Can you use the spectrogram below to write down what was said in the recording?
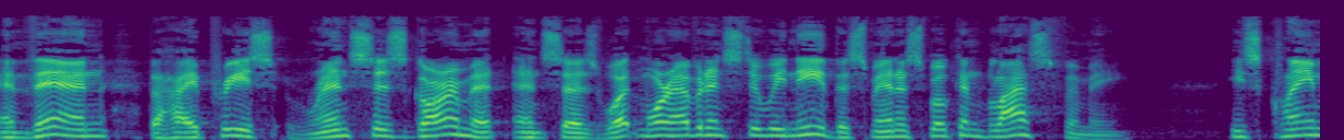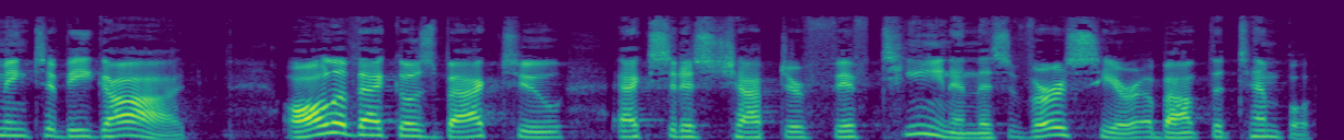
And then the high priest rents his garment and says, What more evidence do we need? This man has spoken blasphemy. He's claiming to be God. All of that goes back to Exodus chapter 15 and this verse here about the temple.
